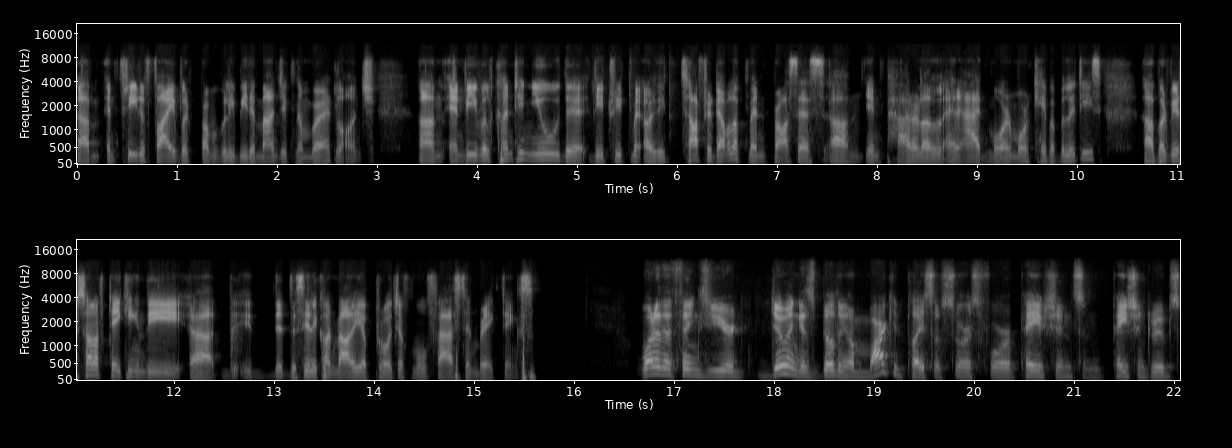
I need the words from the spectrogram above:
Um, and three to five would probably be the magic number at launch. Um, and we will continue the, the treatment or the software development process um, in parallel and add more and more capabilities. Uh, but we're sort of taking the, uh, the, the Silicon Valley approach of move fast and break things one of the things you're doing is building a marketplace of source for patients and patient groups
